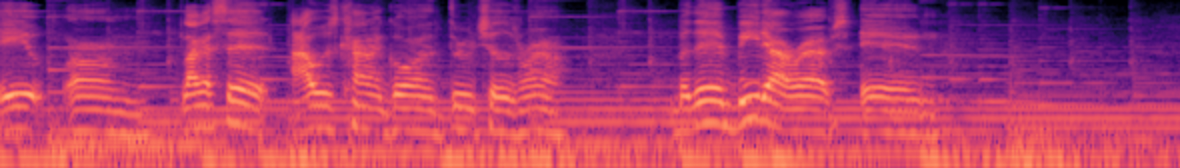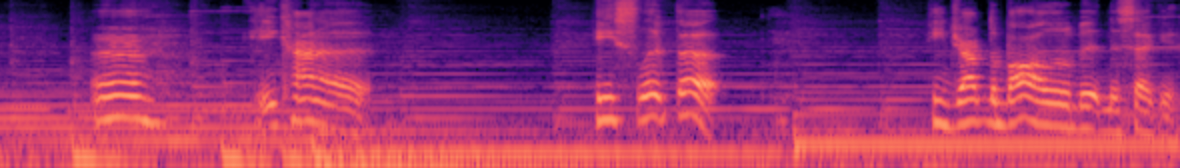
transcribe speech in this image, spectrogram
it um like I said, I was kind of going through Chill's round, but then B Dot raps and uh, he kind of he slipped up. He dropped the ball a little bit in the second.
